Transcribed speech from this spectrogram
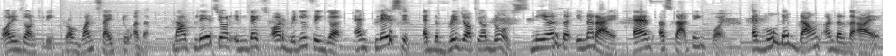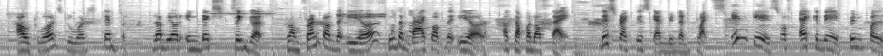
horizontally from one side to other. Now place your index or middle finger and place it at the bridge of your nose near the inner eye as a starting point and move them down under the eye outwards towards temple. Rub your index finger from front of the ear to the back of the ear a couple of times. This practice can be done twice. In case of acne, pimple,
